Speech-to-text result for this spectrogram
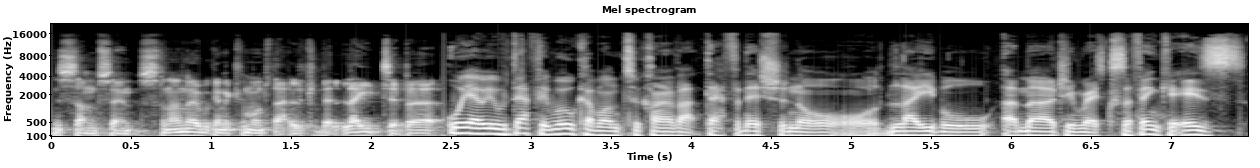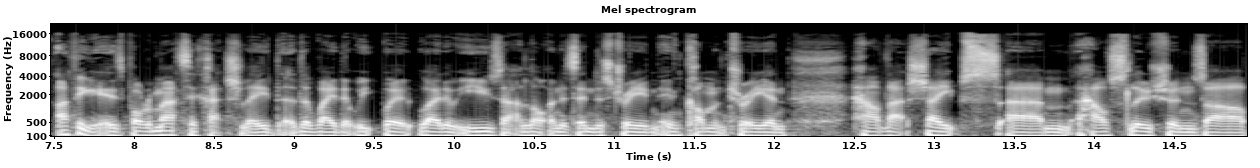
in some sense. And I know we're going to come on to that a little bit later, but well, yeah, we will definitely will come on to kind of that definition or, label emerging risks. I think it is. I think it is problematic actually the, the way that we way, that we use that a lot in this industry in, in commentary and how that shapes um, how solutions are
